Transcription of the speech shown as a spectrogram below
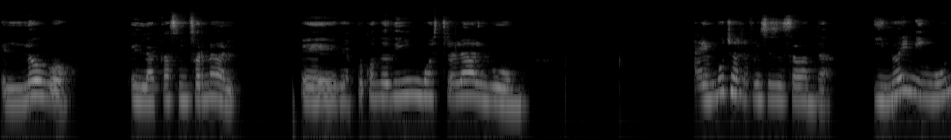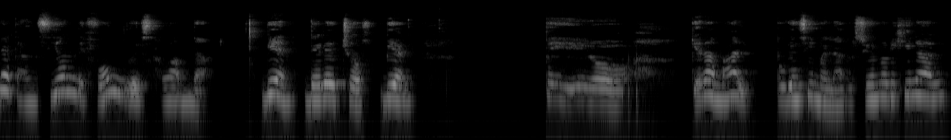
el logo en la casa infernal. Eh, después cuando Dean muestra el álbum. Hay muchas referencias a esa banda y no hay ninguna canción de fondo de esa banda. Bien, derechos, bien. Pero queda mal, porque encima en la versión original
